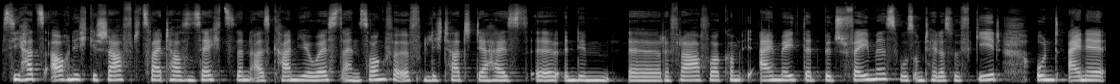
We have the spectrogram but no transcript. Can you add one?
Sie hat es auch nicht geschafft, 2016, als Kanye West einen Song veröffentlicht hat, der heißt, äh, in dem äh, Refrain vorkommt, I made that bitch famous, wo es um Taylor Swift geht. Und eine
